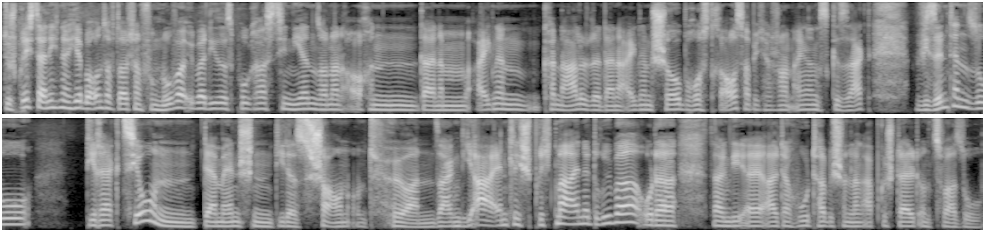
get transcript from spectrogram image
Du sprichst ja nicht nur hier bei uns auf Deutschlandfunk Nova über dieses Prokrastinieren, sondern auch in deinem eigenen Kanal oder deiner eigenen Show Brust raus, habe ich ja schon eingangs gesagt. Wie sind denn so die Reaktionen der Menschen, die das schauen und hören? Sagen die, ah, endlich spricht mal eine drüber? Oder sagen die, ey, alter Hut, habe ich schon lange abgestellt und zwar so?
